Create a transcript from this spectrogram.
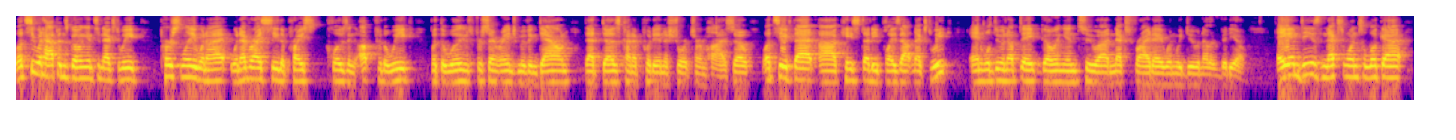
let's see what happens going into next week. Personally, when I whenever I see the price closing up for the week, but the Williams percent range moving down, that does kind of put in a short-term high. So let's see if that uh, case study plays out next week, and we'll do an update going into uh, next Friday when we do another video. AMD is the next one to look at.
